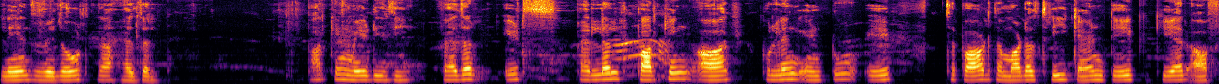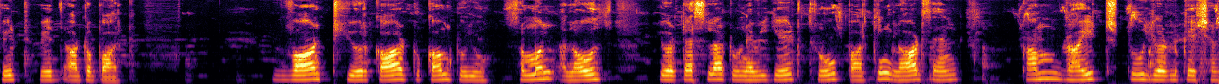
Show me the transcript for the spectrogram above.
lanes without the hassle. Parking made easy. Whether it's parallel parking or pulling into a spot, the Model 3 can take care of it with AutoPark. Want your car to come to you? Summon allows your Tesla to navigate through parking lots and come right to your location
